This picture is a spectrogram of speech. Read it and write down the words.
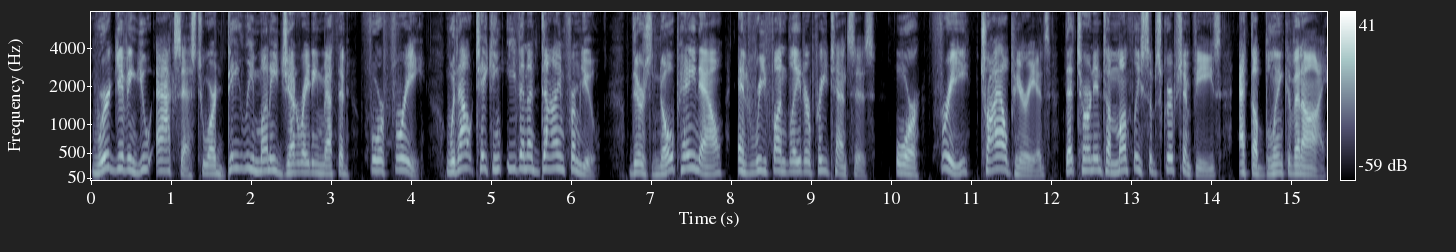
we're giving you access to our daily money generating method for free without taking even a dime from you. There's no pay now and refund later pretenses, or free trial periods that turn into monthly subscription fees at the blink of an eye.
